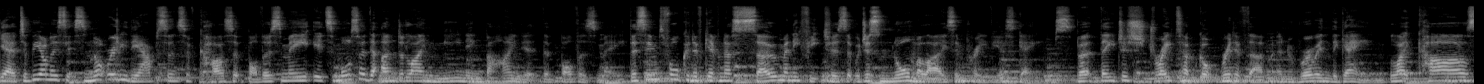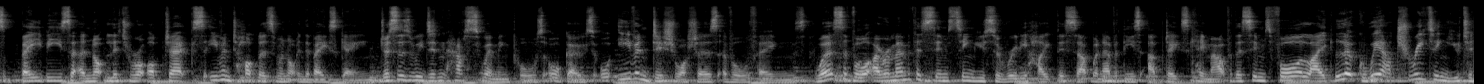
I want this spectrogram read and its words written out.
yeah, to be honest, it's not really the absence of cars that bothers me, it's more so the underlying meaning behind it that bothers me. The Sims 4 could have given us so many features that were just normalized in previous games, but they just straight up got rid of them and ruined the game. Like cars, babies that are not literal objects, even toddlers were not in the base game, just as we didn't have swimming pools or goats or even dishwashers of all things. Worst of all, I remember the Sims team used to really hype this up whenever these updates came out for The Sims 4, like, look, we are treating you to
